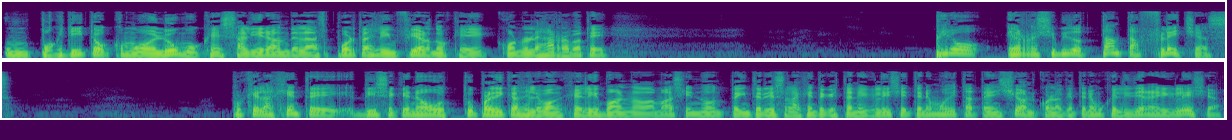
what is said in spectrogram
un poquitito como el humo que salieran de las puertas del infierno que cuando les arrebaté. Pero he recibido tantas flechas porque la gente dice que no, tú predicas el evangelismo nada más y no te interesa la gente que está en la iglesia y tenemos esta tensión con la que tenemos que lidiar en la iglesia.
